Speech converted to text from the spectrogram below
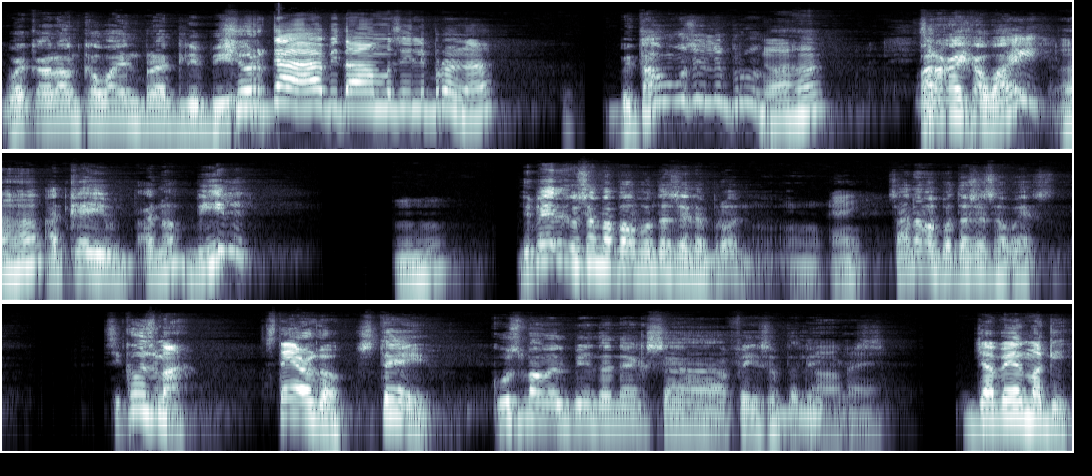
Work around Kawhi and Bradley Beal. Sure ka, ha? bitawan mo si Lebron, ha? Bitawan ko si Lebron. Aha. Para kay Kawhi Aha. at kay ano, Bill. Mhm. Depende kung saan mapapunta si Lebron. Okay. Sana mapunta siya sa West. Si Kuzma. Stay or go? Stay. Kuzma will be in the next uh, phase of the Okay. Lakers. Javel Magi.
